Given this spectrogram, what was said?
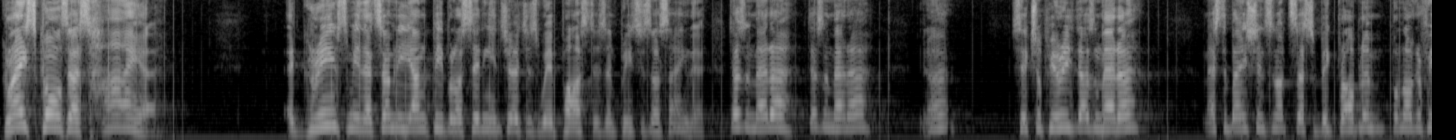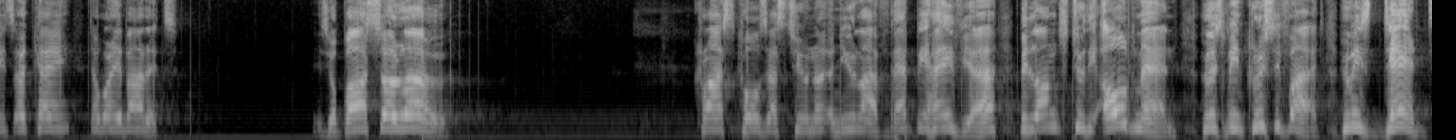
Grace calls us higher. It grieves me that so many young people are sitting in churches where pastors and preachers are saying that. Doesn't matter. Doesn't matter. You know, sexual purity doesn't matter. Masturbation's not such a big problem. Pornography, it's okay. Don't worry about it. Is your bar so low? Christ calls us to a new life. That behavior belongs to the old man who has been crucified, who is dead.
